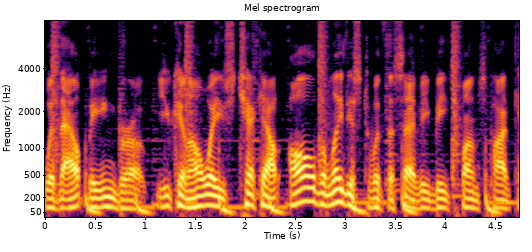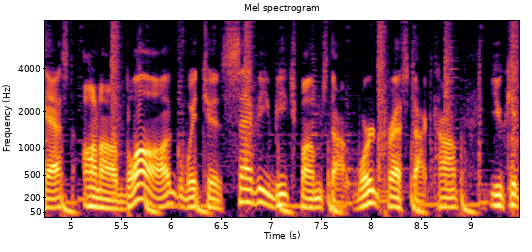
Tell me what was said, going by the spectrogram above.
without being broke. You can always check out all the latest with the Savvy Beach Bums podcast on our blog, which is savvybeachbums.wordpress.com. You can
